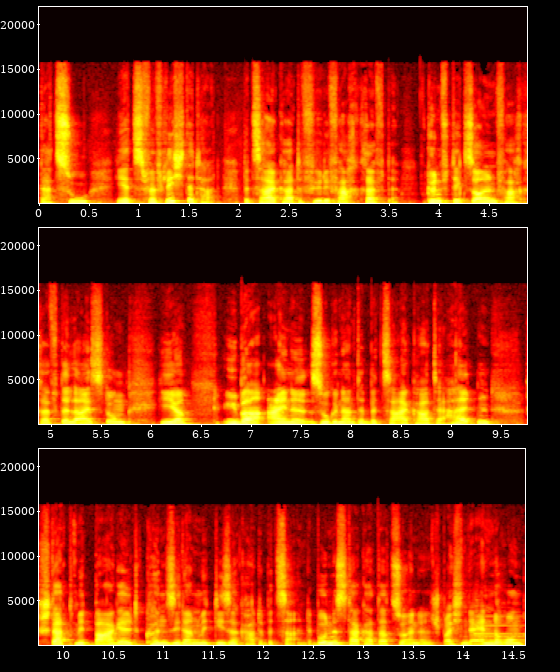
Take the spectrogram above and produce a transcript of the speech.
dazu jetzt verpflichtet hat. Bezahlkarte für die Fachkräfte. Künftig sollen Fachkräfteleistungen hier über eine sogenannte Bezahlkarte erhalten. Statt mit Bargeld können sie dann mit dieser Karte bezahlen. Der Bundestag hat dazu eine entsprechende Änderung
